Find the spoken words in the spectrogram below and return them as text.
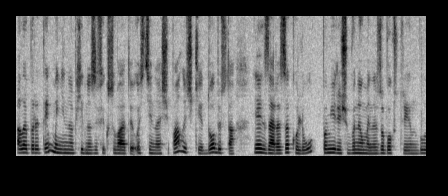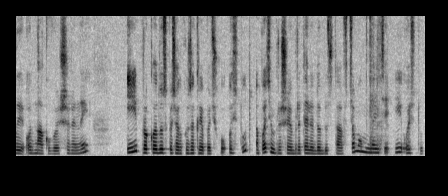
Але перед тим мені необхідно зафіксувати ось ці наші палички до бюста. Я їх зараз заколю, помірюю, щоб вони у мене з обох сторін були однакової ширини. І прокладу спочатку закріпочку ось тут, а потім пришию бретелі до бюста в цьому моменті і ось тут.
